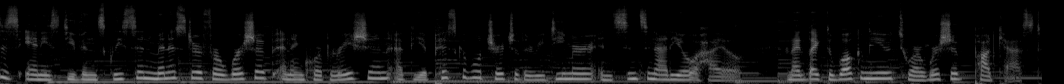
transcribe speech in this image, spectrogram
is Annie Stevens Gleason, Minister for Worship and Incorporation at the Episcopal Church of the Redeemer in Cincinnati, Ohio, and I'd like to welcome you to our worship podcast.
